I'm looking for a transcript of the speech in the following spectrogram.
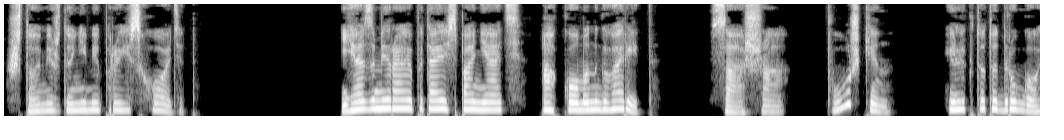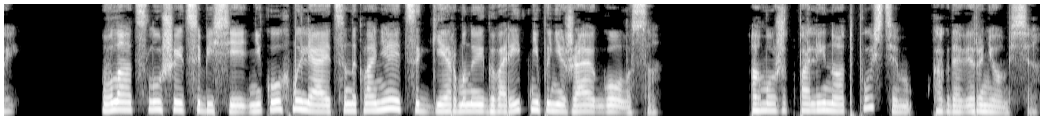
Что между ними происходит? Я замираю, пытаясь понять, о ком он говорит. «Саша, Пушкин или кто-то другой? Влад слушает собеседника, ухмыляется, наклоняется к Герману и говорит, не понижая голоса. «А может, Полину отпустим, когда вернемся?»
